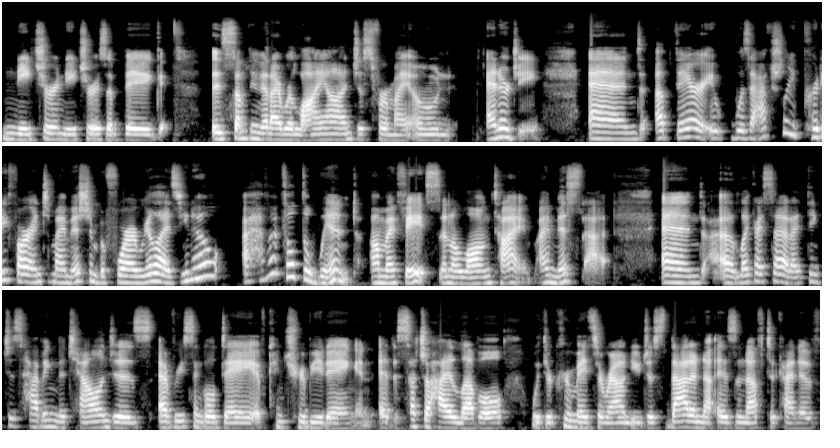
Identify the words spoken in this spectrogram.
nature. Nature is a big is something that I rely on just for my own energy. And up there, it was actually pretty far into my mission before I realized, you know, I haven't felt the wind on my face in a long time. I miss that. And uh, like I said, I think just having the challenges every single day of contributing and at such a high level with your crewmates around you, just that en- is enough to kind of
